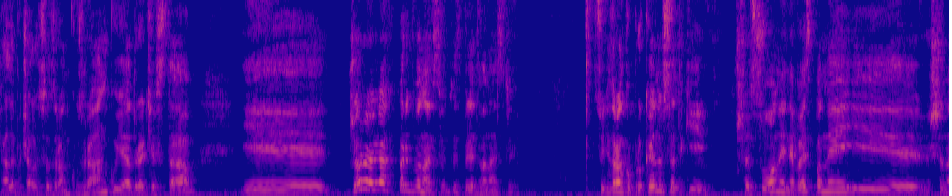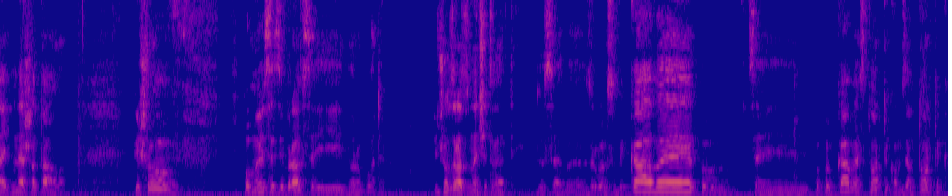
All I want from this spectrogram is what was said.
Але почалося зранку. Зранку я, до речі, встав. І вчора ляг перед 12, десь біля 12. Сьогодні зранку прокинувся, такий ще сонний, невиспаний, і ще навіть не шатало. Пішов, помився, зібрався і до роботи. Пішов зразу на четвертий до себе. Зробив собі кави, цей, попив кави з тортиком, взяв тортик.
